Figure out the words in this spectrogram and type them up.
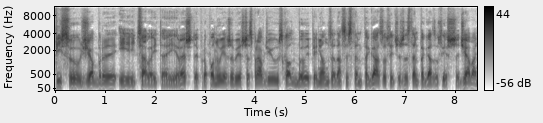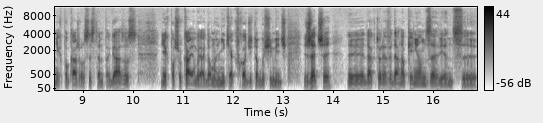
PiSu, Ziobry i całej tej reszty. Proponuję, żeby jeszcze sprawdził, skąd były pieniądze na system Pegasus i czy system Pegasus jeszcze działa. Niech pokażą system Pegasus, niech poszukają, bo jak do NIK jak wchodzi, to musi mieć rzeczy, na które wydano pieniądze, więc y,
